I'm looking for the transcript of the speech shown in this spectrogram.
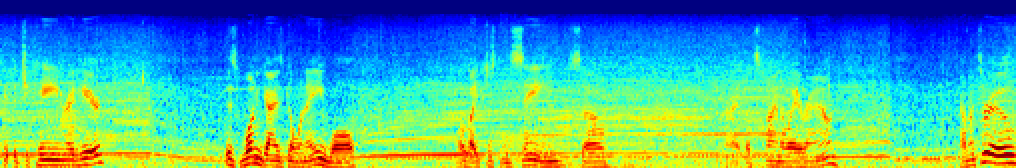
Hit the chicane right here. This one guy's going AWOL or like just insane, so... Alright, let's find a way around. Coming through.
